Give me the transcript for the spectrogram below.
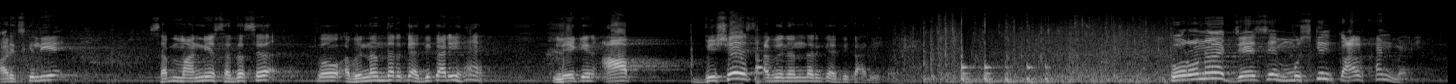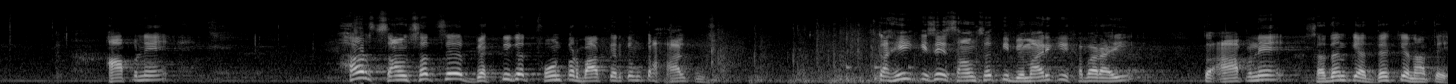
और इसके लिए सब माननीय सदस्य तो अभिनंदन के अधिकारी हैं, लेकिन आप विशेष अभिनंदन के अधिकारी हैं। कोरोना जैसे मुश्किल कालखंड में आपने हर सांसद से व्यक्तिगत फ़ोन पर बात करके उनका हाल पूछा। कहीं किसी सांसद की बीमारी की खबर आई तो आपने सदन के अध्यक्ष के नाते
